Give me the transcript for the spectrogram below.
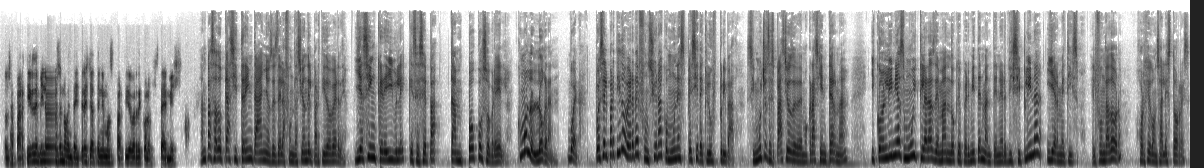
Entonces, a partir de 1993 ya tenemos Partido Verde Ecologista de México. Han pasado casi 30 años desde la fundación del Partido Verde y es increíble que se sepa tan poco sobre él. ¿Cómo lo logran? Bueno, pues el Partido Verde funciona como una especie de club privado, sin muchos espacios de democracia interna y con líneas muy claras de mando que permiten mantener disciplina y hermetismo. El fundador, Jorge González Torres,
